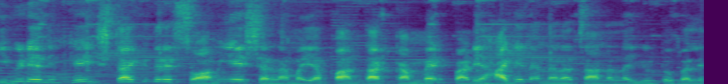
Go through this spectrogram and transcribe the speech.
ಈ ವಿಡಿಯೋ ನಿಮಗೆ ಇಷ್ಟ ಆಗಿದ್ರೆ ಸ್ವಾಮಿಯೇ ಶರಣಮಯ್ಯಪ್ಪ ಅಂತ ಕಮೆಂಟ್ ಮಾಡಿ. ಹಾಗೆ ನನ್ನ ಚಾನಲ್ನ ಯೂಟ್ಯೂಬಲ್ಲಿ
